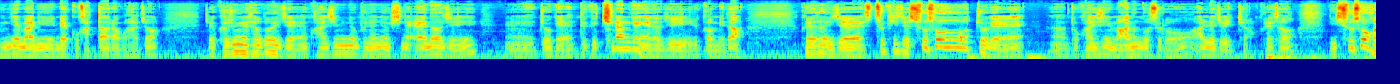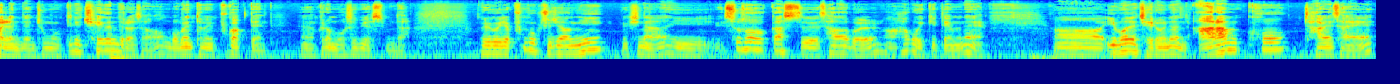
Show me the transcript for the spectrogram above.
굉장히 많이 맺고 갔다라고 하죠. 그 중에서도 이제 관심 있는 분야는 역시나 에너지 에, 쪽에 특히 친환경 에너지일 겁니다. 그래서 이제 특히 이제 수소 쪽에 어, 또 관심이 많은 것으로 알려져 있죠. 그래서 이 수소 관련된 종목들이 최근 들어서 모멘텀이 부각된 어, 그런 모습이었습니다. 그리고 이제 풍국 주정이 역시나 이 수소가스 사업을 어, 하고 있기 때문에 어, 이번에 재료는 아람코 자회사의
